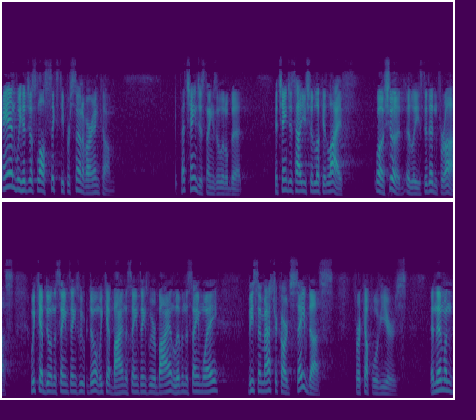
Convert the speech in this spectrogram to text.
and we had just lost 60% of our income. That changes things a little bit. It changes how you should look at life. Well, it should, at least. It didn't for us. We kept doing the same things we were doing. We kept buying the same things we were buying, living the same way. Visa and MasterCard saved us for a couple of years. And then when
